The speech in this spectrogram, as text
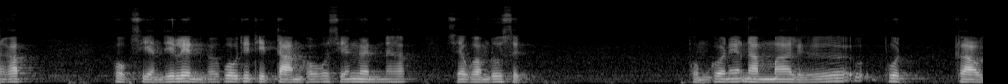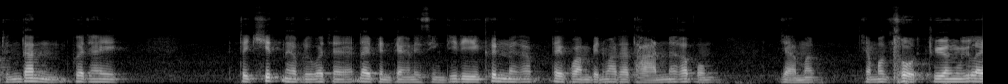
นะครับ พวกเสียนที่เล่นเขาพวกที่ติดตามเขาก็เสียเงินนะครับ เสียความรู้สึก ผมก็แนะนำมาหรือพูดกล่าวถึงท่านเพื่อจะให้ได้คิดนะครับ หรือว่าจะได้เปลี่ยนแปลงในสิ่งที่ดีขึ้นนะครับ ได้ความเป็นมาตรฐานนะครับ ผมอย่ามา อย่ามาโกรธเคืองหรืออะไร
